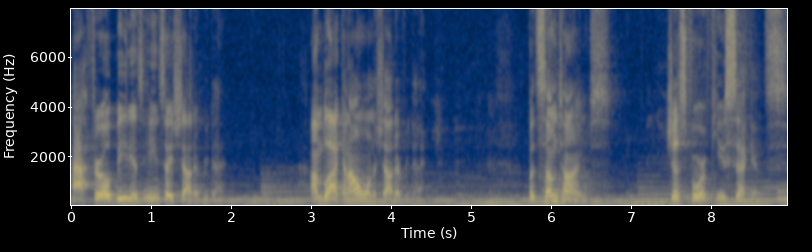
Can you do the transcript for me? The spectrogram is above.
after obedience. He didn't say shout every day. I'm black and I don't want to shout every day. But sometimes, just for a few seconds,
